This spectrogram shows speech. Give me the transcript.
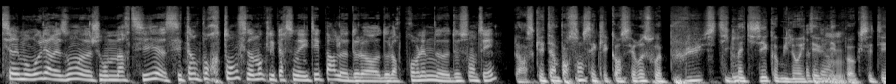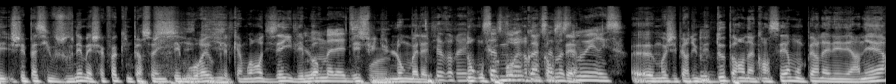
Thierry Moreau, il a raison, euh, Jérôme Marty. C'est important finalement que les personnalités parlent de, leur, de leurs problèmes de, de santé. Alors, ce qui est important, c'est que les cancéreux soient plus stigmatisés comme ils l'ont été à une époque. C'était, je sais pas si vous vous souvenez, mais à chaque fois qu'une personnalité mourait ou quelqu'un mourait, on disait il est mort longue maladie. des suites d'une longue maladie. C'est vrai. Non, on ça peut mourir d'un ça, ça cancer. me hérisse. Euh, moi, j'ai perdu mes deux parents d'un cancer, mon père l'année dernière.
